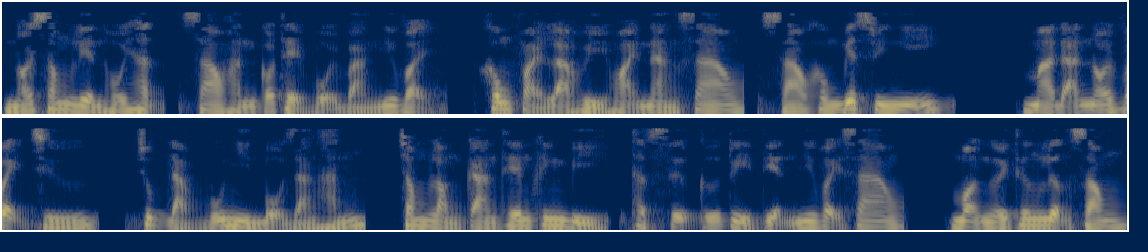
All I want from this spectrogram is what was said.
nói xong liền hối hận, sao hắn có thể vội vàng như vậy, không phải là hủy hoại nàng sao, sao không biết suy nghĩ, mà đã nói vậy chứ, Trúc Đạp Vũ nhìn bộ dáng hắn, trong lòng càng thêm khinh bỉ, thật sự cứ tùy tiện như vậy sao, mọi người thương lượng xong,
